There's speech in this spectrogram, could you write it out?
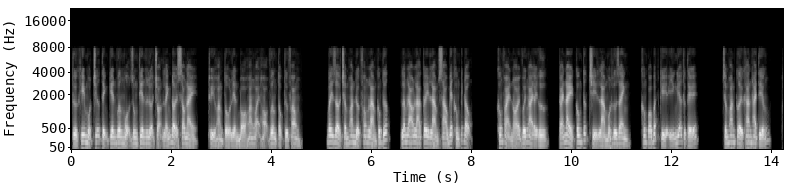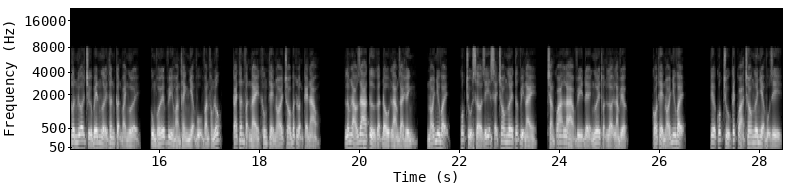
từ khi một chữ tịnh kiên vương mộ dung thiên lựa chọn lãnh đời sau này, thủy hoàng tổ liền bỏ hoa ngoại họ vương tộc tứ phong. Bây giờ trầm hoan được phong làm công tước, lâm lão lá cây làm sao biết không kích động? Không phải nói với ngài ấy ư, cái này công tước chỉ là một hư danh, không có bất kỳ ý nghĩa thực tế. Trầm hoan cười khan hai tiếng, hơn nữa trừ bên người thân cận vài người, cùng với vì hoàn thành nhiệm vụ văn phòng lúc, cái thân phận này không thể nói cho bất luận kẻ nào. Lâm lão gia tử gật đầu làm giải hình, nói như vậy, quốc chủ sở dĩ sẽ cho ngươi tước vị này, chẳng qua là vì để ngươi thuận lợi làm việc. Có thể nói như vậy. Kia quốc chủ kết quả cho ngươi nhiệm vụ gì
